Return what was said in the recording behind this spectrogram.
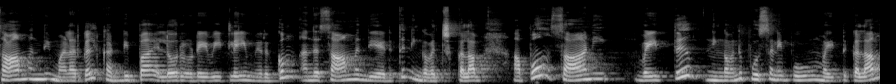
சாமந்தி மலர்கள் கண்டிப்பாக எல்லோருடைய வீட்லேயும் இருக்கும். அந்த சாமந்தியை எடுத்து நீங்கள் வச்சுக்கலாம். அப்போது சாணி வைத்து நீங்கள் வந்து பூசணி பூவும் வைத்துக்கலாம்.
